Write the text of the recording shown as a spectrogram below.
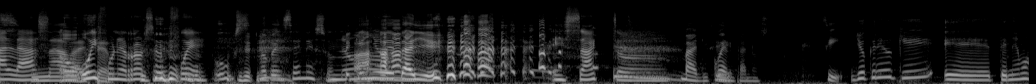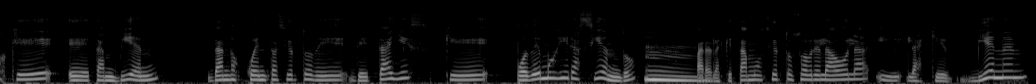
malas Nada o uy, fue un error, se me fue. Ups, no pensé en eso. No. Pequeño detalle. Exacto. Mari, Sí. cuéntanos. Sí, yo creo que eh, tenemos que eh, también darnos cuenta, ¿cierto?, de detalles que podemos ir haciendo Mm. para las que estamos, ¿cierto?, sobre la ola y las que vienen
